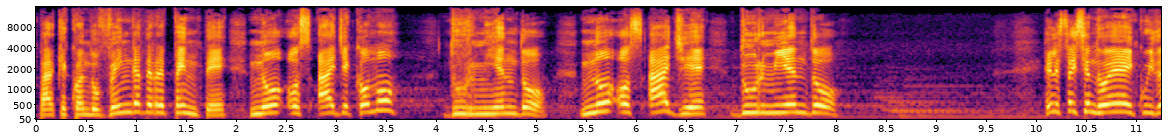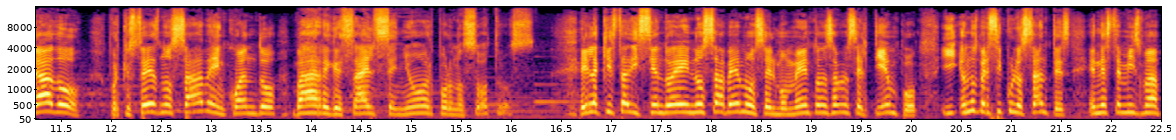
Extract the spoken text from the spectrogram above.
para que cuando venga de repente no os halle como durmiendo, no os halle durmiendo. Él está diciendo, hey, cuidado, porque ustedes no saben cuándo va a regresar el Señor por nosotros. Él aquí está diciendo, hey, no sabemos el momento, no sabemos el tiempo. Y unos versículos antes, en este, misma,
